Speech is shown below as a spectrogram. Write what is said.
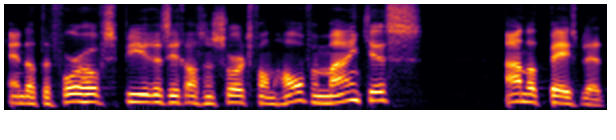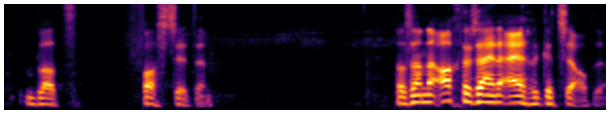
En dat de voorhoofdspieren zich als een soort van halve maandjes aan dat peesblad vastzitten. Dat is aan de achterzijde eigenlijk hetzelfde.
